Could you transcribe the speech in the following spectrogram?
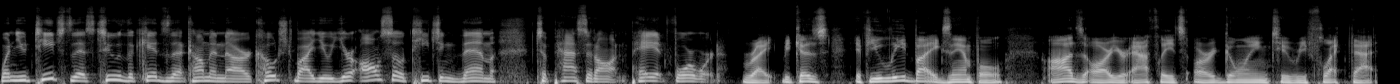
When you teach this to the kids that come and are coached by you, you're also teaching them to pass it on, pay it forward. Right. Because if you lead by example, odds are your athletes are going to reflect that.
